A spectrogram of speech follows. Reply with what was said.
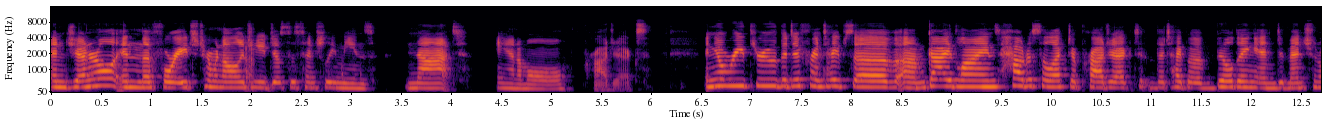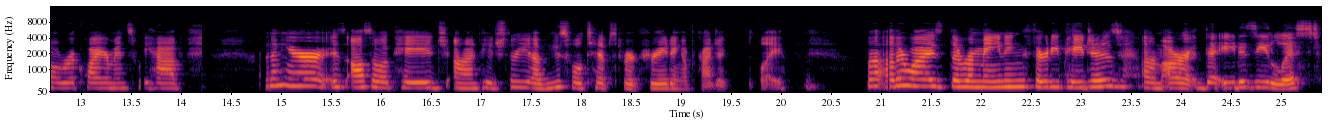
And general in the 4-H terminology just essentially means not animal projects. And you'll read through the different types of um, guidelines, how to select a project, the type of building and dimensional requirements we have, and then here is also a page on page three of useful tips for creating a project display. But otherwise, the remaining 30 pages um, are the A to Z list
